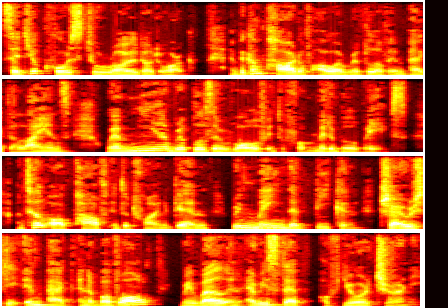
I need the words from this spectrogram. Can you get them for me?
set your course to roial.org and become part of our Ripple of Impact Alliance, where mere ripples evolve into formidable waves. Until our paths intertwine again, remain that beacon, cherish the impact, and above all, revel in every step of your journey.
